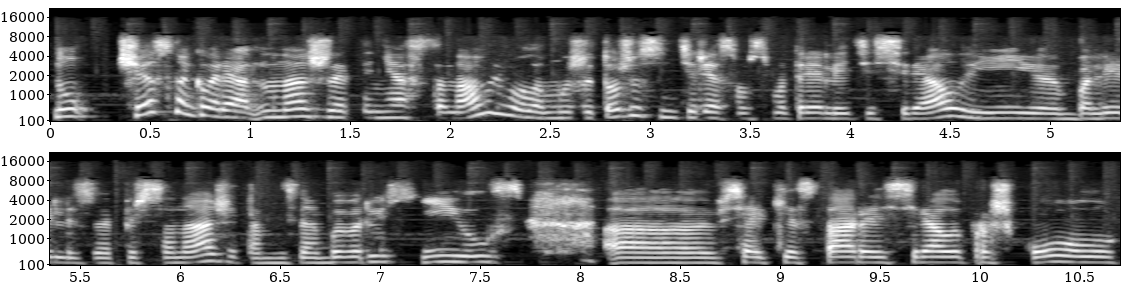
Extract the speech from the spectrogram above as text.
Ну, честно говоря, ну, нас же это не останавливало, мы же тоже с интересом смотрели эти сериалы и болели за персонажей, там, не знаю, Беверли Хиллз, э, всякие старые сериалы про школу.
